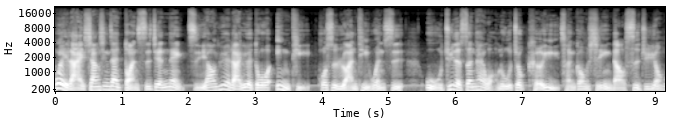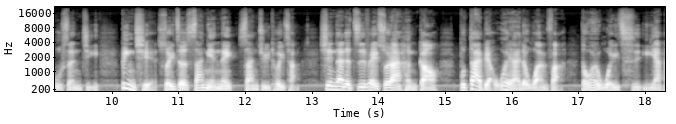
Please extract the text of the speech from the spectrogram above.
未来相信在短时间内，只要越来越多硬体或是软体问世，五 G 的生态网络就可以成功吸引到四 G 用户升级，并且随着三年内三 G 退场，现在的资费虽然很高，不代表未来的玩法都会维持一样。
